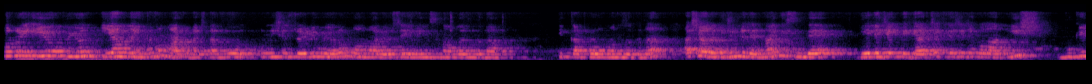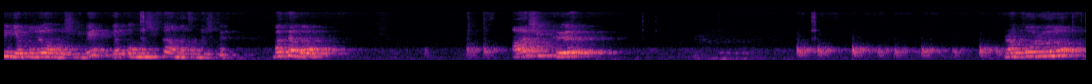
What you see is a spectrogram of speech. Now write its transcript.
Soruyu iyi okuyun, iyi anlayın tamam mı arkadaşlar? Bu bunun için söylemiyorum. Normal ÖSYM sınavlarında da dikkatli olmanız adına. Aşağıdaki cümlelerin hangisinde gelecekte gerçekleşecek olan iş bugün yapılıyormuş gibi, yapılmış gibi anlatılmıştır. Bakalım. A şıkkı raporu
